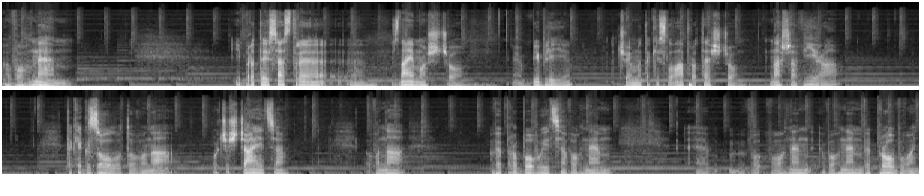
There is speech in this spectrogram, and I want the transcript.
вогнем. І, брати і сестри, е, знаємо, що в Біблії чуємо такі слова про те, що наша віра, так як золото, вона очищається, вона випробовується вогнем, вогнем, вогнем випробувань.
